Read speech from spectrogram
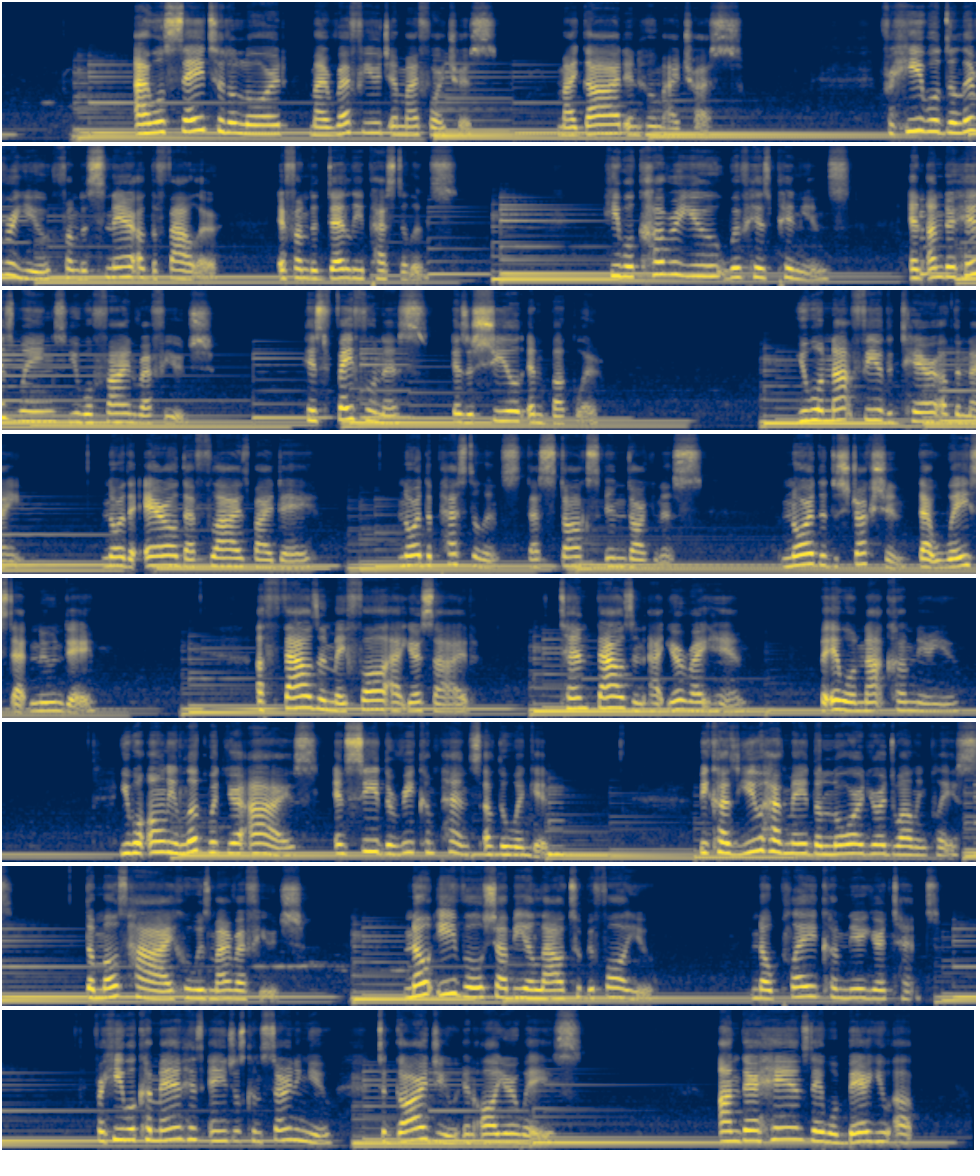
I will say to the Lord, my refuge and my fortress, my God in whom I trust. For he will deliver you from the snare of the fowler and from the deadly pestilence. He will cover you with his pinions, and under his wings you will find refuge. His faithfulness is a shield and buckler. You will not fear the terror of the night, nor the arrow that flies by day, nor the pestilence that stalks in darkness, nor the destruction that wastes at noonday. A thousand may fall at your side, ten thousand at your right hand, but it will not come near you. You will only look with your eyes and see the recompense of the wicked because you have made the Lord your dwelling place, the Most High, who is my refuge. No evil shall be allowed to befall you, no plague come near your tent. For he will command his angels concerning you to guard you in all your ways. On their hands they will bear you up,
